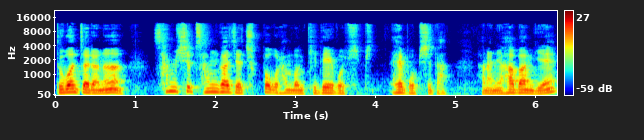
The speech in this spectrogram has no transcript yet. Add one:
두 번째로는 33가지의 축복을 한번 기대해 봅시다. 하나님 하반기에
